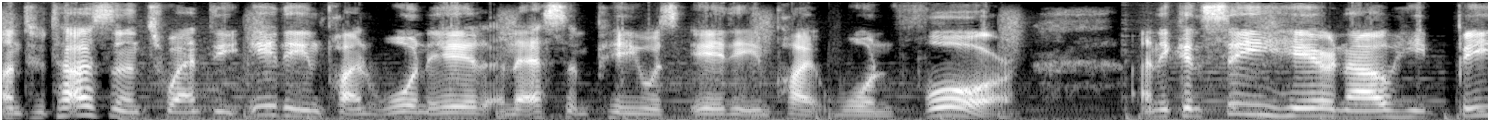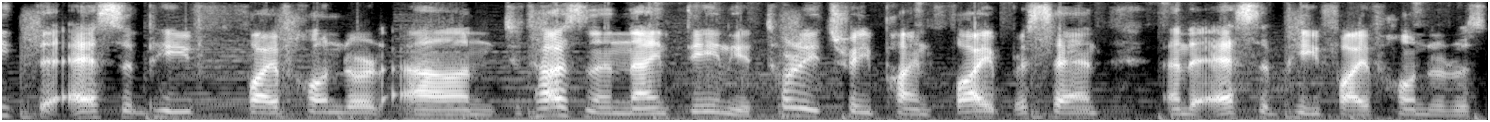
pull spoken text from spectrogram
On 2020 18.18 and S&P was 18.14 and you can see here now he beat the S&P 500 on 2019 he had 33.5% and the S&P 500 was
